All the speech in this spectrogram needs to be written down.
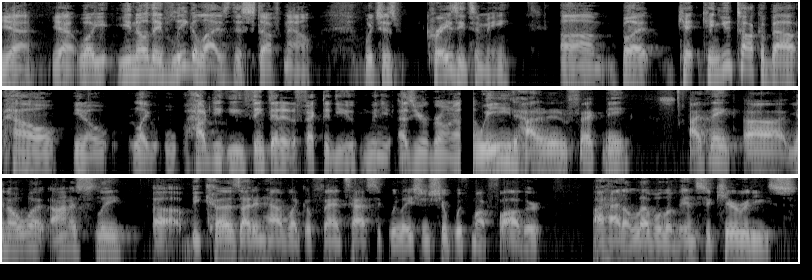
Yeah, yeah. Well, you, you know they've legalized this stuff now, which is crazy to me. Um, but can can you talk about how you know, like, how do you think that it affected you when you as you were growing up? weed how did it affect me i think uh, you know what honestly uh, because i didn't have like a fantastic relationship with my father i had a level of insecurities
